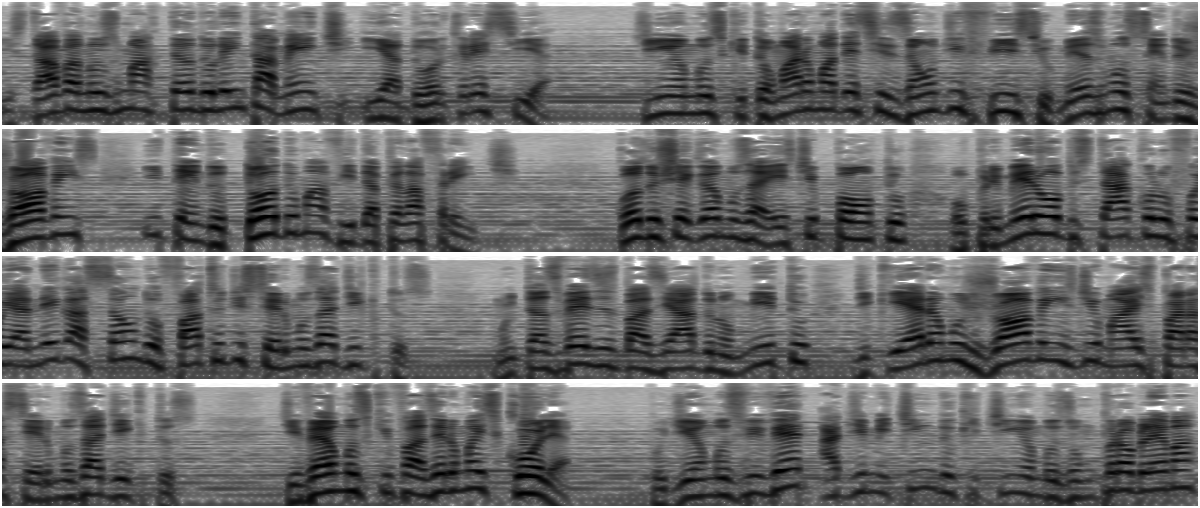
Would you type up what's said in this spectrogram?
estava nos matando lentamente e a dor crescia. Tínhamos que tomar uma decisão difícil, mesmo sendo jovens e tendo toda uma vida pela frente. Quando chegamos a este ponto, o primeiro obstáculo foi a negação do fato de sermos adictos, muitas vezes baseado no mito de que éramos jovens demais para sermos adictos. Tivemos que fazer uma escolha. Podíamos viver admitindo que tínhamos um problema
